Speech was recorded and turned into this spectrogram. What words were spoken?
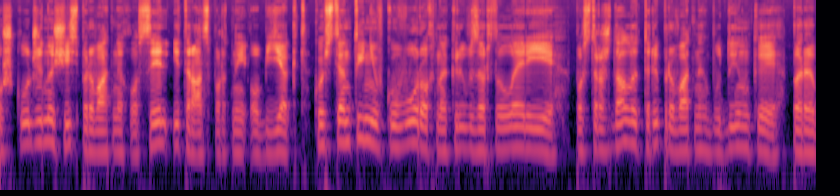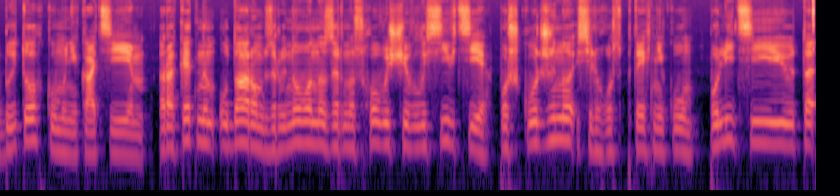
Пошкоджено шість приватних осель і транспортний об'єкт. Костянтинівку ворог накрив з артилерії. Постраждали три приватних будинки. Перебито комунікації. Ракетним ударом зруйновано зерносховище в Лисівці. Пошкоджено сільгосптехніку. Поліцією та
